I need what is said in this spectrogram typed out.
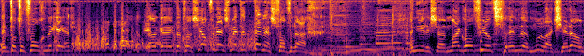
En tot de volgende keer. Tot de volgende keer. Oké, okay, dat was Joop Fres met het tennis van vandaag. En hier is uh, Mike Oldfield en uh, Moonlight Shadow.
